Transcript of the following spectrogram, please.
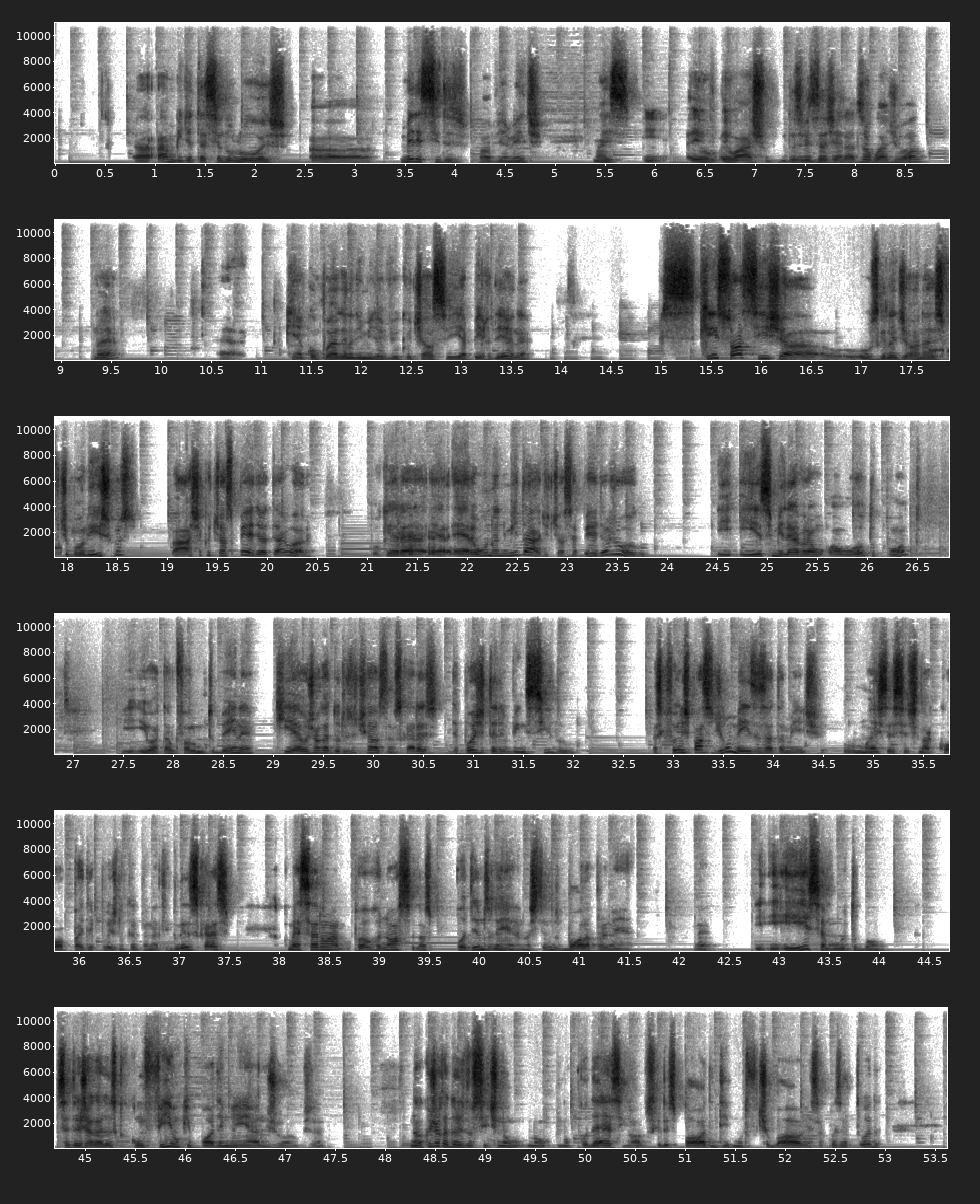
a, a mídia tecendo loas uh, merecidas, obviamente, mas eu, eu acho, das vezes exageradas, ao Guardiola, né? Quem acompanha a grande mídia viu que o Chelsea ia perder, né? quem só assiste a, os grandes jornais futebolísticos acha que o Chelsea perdeu até agora. Porque era, era, era unanimidade, o Chelsea perdeu o jogo. E, e, isso me leva ao, ao outro ponto, e, e, o Otávio falou muito bem, né? Que é os jogadores do Chelsea. Né? Os caras, depois de terem vencido, acho que foi um espaço de um mês exatamente, o Manchester City na Copa e depois no Campeonato Inglês, os caras começaram a, porra, nossa, nós podemos ganhar, nós temos bola para ganhar, né? E, e, e, isso é muito bom. Você tem jogadores que confiam que podem ganhar os jogos, né? Não que os jogadores do City não, não, não pudessem, óbvio que eles podem, tem muito futebol, essa coisa toda.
